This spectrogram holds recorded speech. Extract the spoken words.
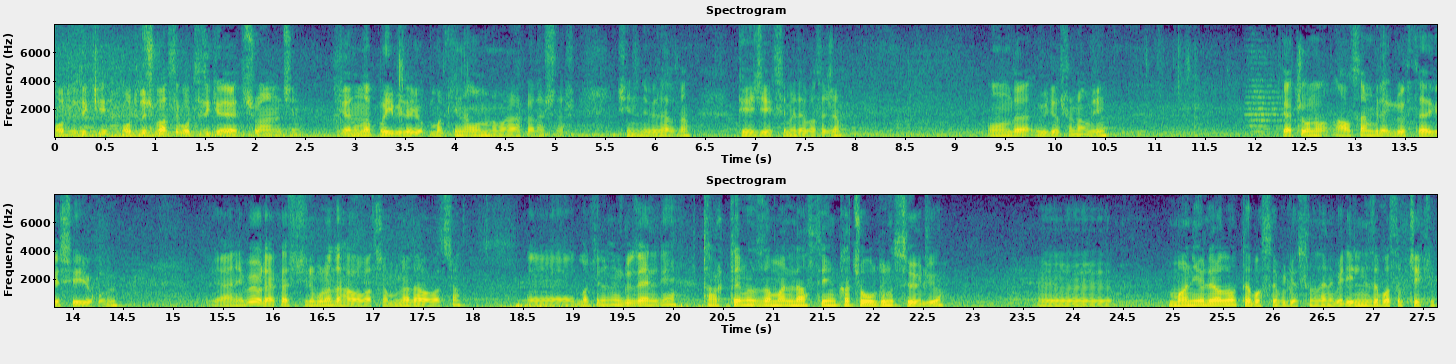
32. 33 bastık 32. Evet şu an için yanına payı bile yok. Makine 10 numara arkadaşlar. Şimdi birazdan PCX'ime de basacağım. Onun da videosunu alayım. Gerçi onu alsam bile gösterge şeyi yok onun. Yani böyle arkadaşlar. Şimdi buna da hava basacağım. Buna da hava basacağım. Ee, makinenin güzelliği taktığınız zaman lastiğin kaç olduğunu söylüyor. Ee, manuel olarak da basabiliyorsunuz. Hani böyle elinize basıp çekip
